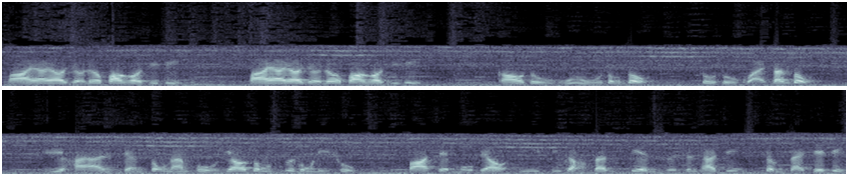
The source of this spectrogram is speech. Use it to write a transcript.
八幺幺九六报告基地，八幺幺九六报告基地，高度五五洞洞，速度拐三洞，于海岸线东南部幺洞四公里处发现目标一七杠三电子侦察机正在接近，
